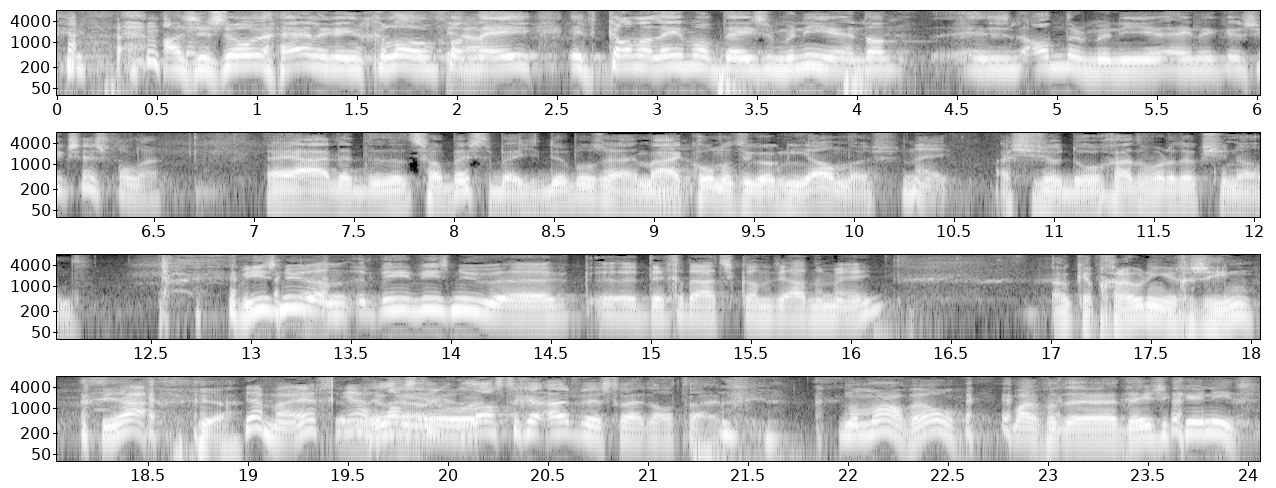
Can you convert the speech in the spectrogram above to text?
Als je zo heilig in gelooft van nee, het kan alleen maar op deze manier. En dan is een andere manier eigenlijk een succesvolle. Nou ja, dat, dat zou best een beetje dubbel zijn. Maar hij kon natuurlijk ook niet anders. Nee. Als je zo doorgaat, wordt het ook gênant. Wie is nu dan wie, wie is nu uh, degradatiekandidaat nummer 1? Oh, ik heb Groningen gezien. Ja, ja. ja maar echt. Ja. Lastige, lastige uitwedstrijd altijd. Normaal wel, maar voor de, deze keer niet.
